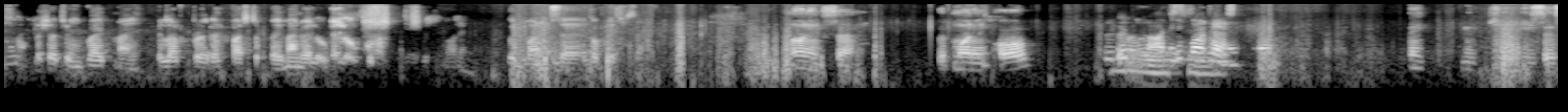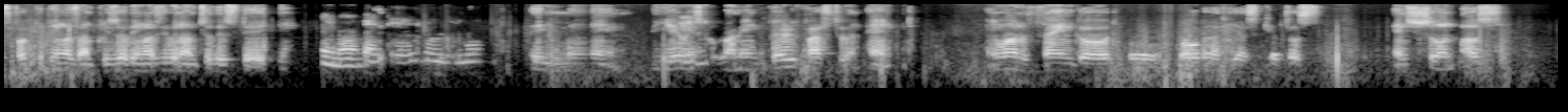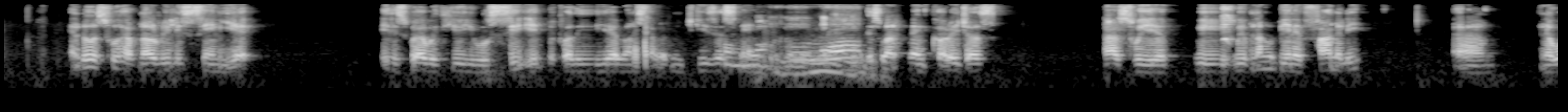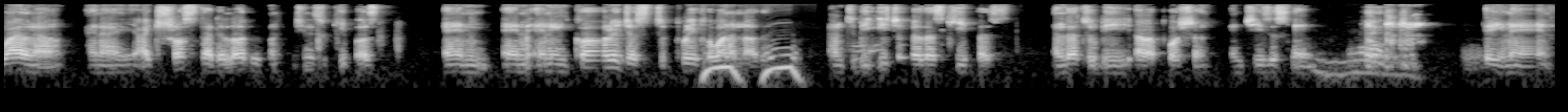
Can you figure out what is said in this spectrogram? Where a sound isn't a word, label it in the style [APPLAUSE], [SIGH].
it's my pleasure to invite my beloved brother, Pastor Emmanuel Obelo. this morning. Good morning, sir. God bless you, sir. Good morning, sir. Good morning, all. Good morning. Good morning. Thank you, Jesus, for keeping us and preserving us even unto this day. Amen. Thank you. Amen. The year is running very fast to an end. I want to thank God for all that He has kept us and shown us. And those who have not really seen yet, it is well with you. You will see it before the year runs out in Jesus' name. Amen. This one to encourage us as we, we we've now been a family um, in a while now, and I, I trust that the Lord will continue to keep us and and and encourage us to pray for one another and to be each other's keepers, and that will be our portion in Jesus' name. Amen. Amen.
